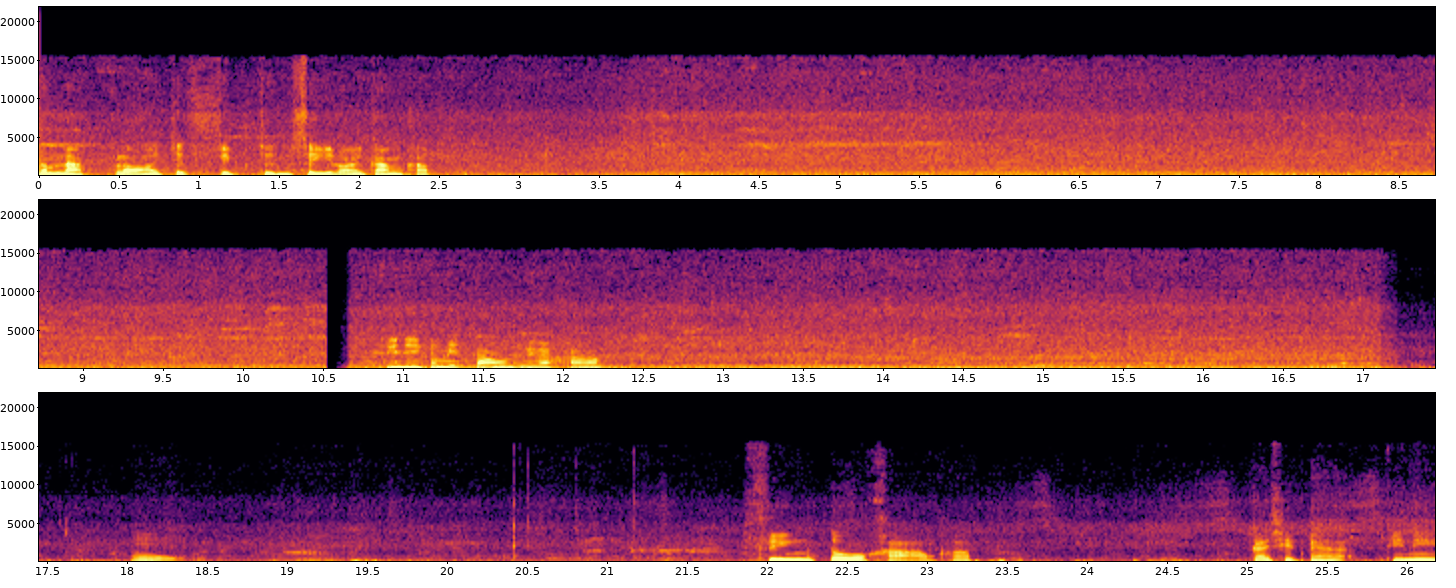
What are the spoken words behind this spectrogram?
น้ำหนัก 170-400 กรัมครับ ที่นี่ก็มีเต่าด้วยนะครับ โอ้สิงโตขาวครับ ใกล้ชิดไหมฮะ ที่นี่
